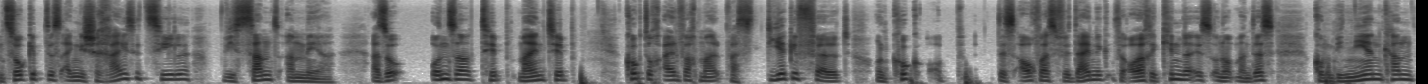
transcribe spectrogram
Und so gibt es eigentlich Reiseziele wie Sand am Meer. Also unser Tipp, mein Tipp, guck doch einfach mal, was dir gefällt und guck, ob das auch was für deine, für eure Kinder ist und ob man das kombinieren kann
